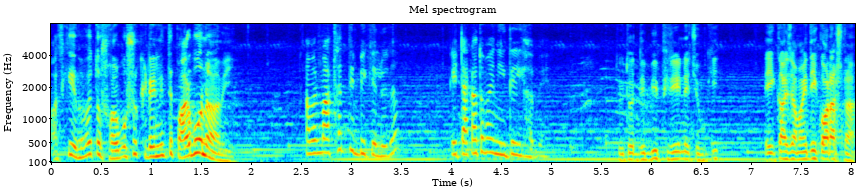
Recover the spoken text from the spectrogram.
আজকে এভাবে তো সর্বস্ব কেটে নিতে পারব না আমি। আমার মাথার দিব্যি কেলুদা এই টাকা তোমায় নিতেই হবে। তুই তো দিব্যি ফিরিয়ে নে চুমকি। এই কাজ আমায় দিয়ে করাস না।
